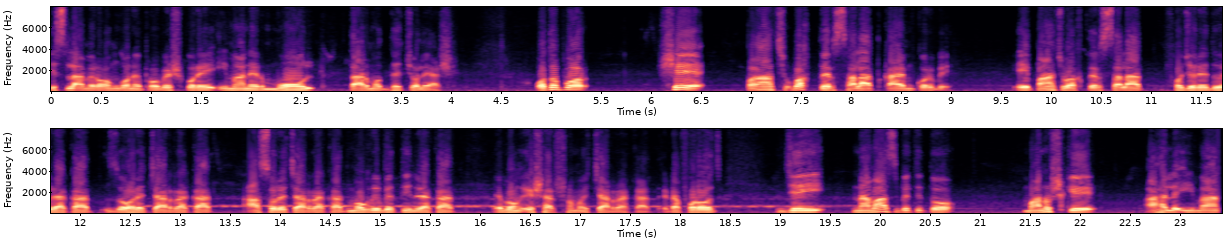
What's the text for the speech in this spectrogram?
ইসলামের অঙ্গনে প্রবেশ করে ইমানের মূল তার মধ্যে চলে আসে। অতপর সে পাঁচ ওয়াক্তের সালাত কায়েম করবে। এই পাঁচ ওয়াক্তের সালাত ফজরে দুই রাকাত, জোহরে চার রাকাত, আসরে চার রাকাত, মগরিবে তিন রাকাত এবং এশার সময় চার রাকাত। এটা ফরজ। যেই নামাজ ব্যতীত মানুষকে আহলে ইমান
